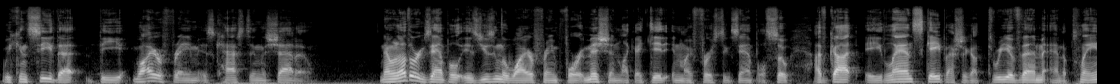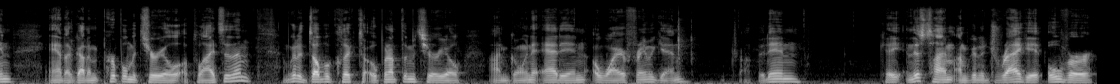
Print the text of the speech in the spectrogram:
we can see that the wireframe is casting the shadow. Now another example is using the wireframe for emission like I did in my first example. So I've got a landscape, actually got three of them and a plane, and I've got a purple material applied to them. I'm going to double click to open up the material. I'm going to add in a wireframe again, drop it in, Okay, and this time I'm going to drag it over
